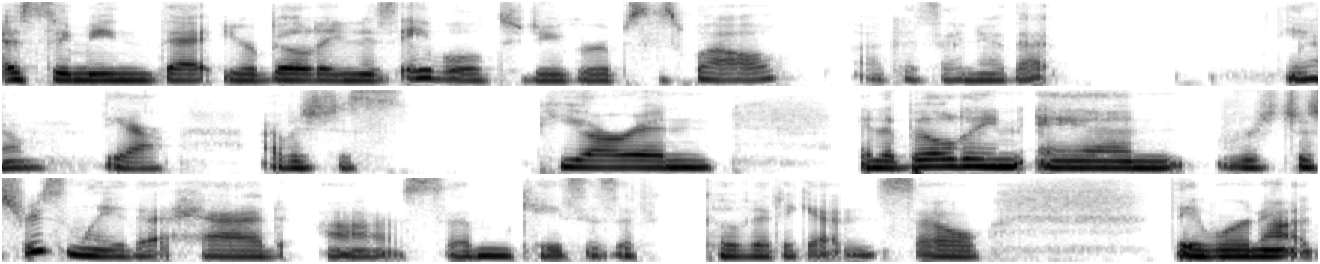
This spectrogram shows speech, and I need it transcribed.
assuming that your building is able to do groups as well because uh, i know that you know yeah i was just prn in a building and just recently that had uh, some cases of COVID again. So they were not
